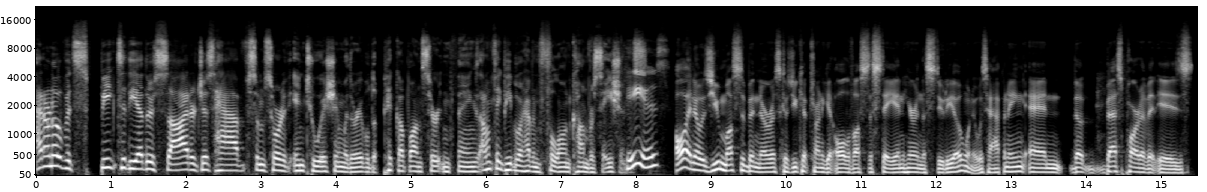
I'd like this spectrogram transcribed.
I don't know if it's speak to the other side or just have some sort of intuition where they're able to pick up on certain things. I don't think people are having full on conversations. He is. All I know is you must have been nervous because you kept trying to get all of us to stay in here in the studio when it was happening. And the best part of it is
